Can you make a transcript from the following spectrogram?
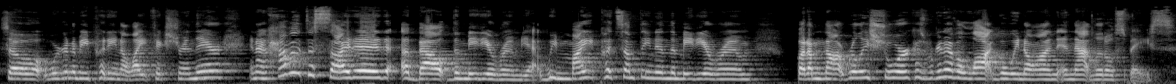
So we're going to be putting a light fixture in there. And I haven't decided about the media room yet. We might put something in the media room, but I'm not really sure because we're going to have a lot going on in that little space.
